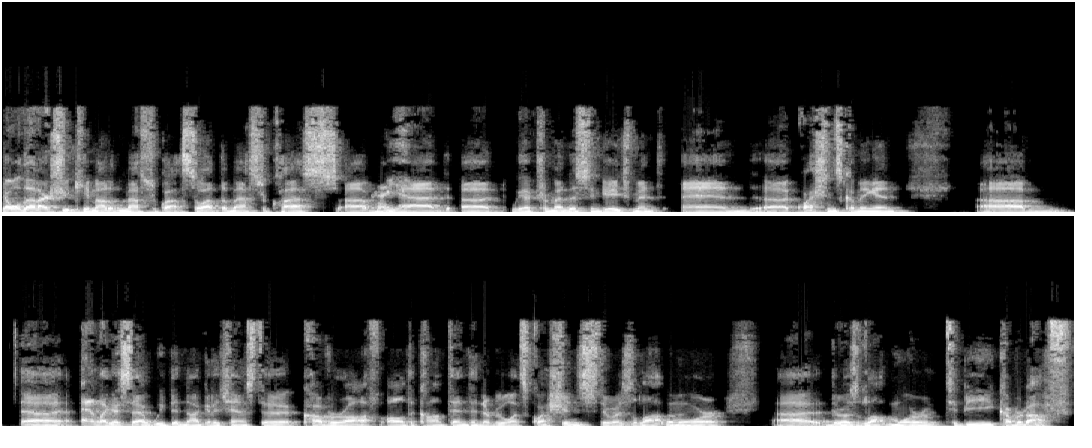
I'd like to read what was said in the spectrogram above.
Yeah, well, that actually came out of the masterclass. So at the masterclass, uh, okay. we had uh, we had tremendous engagement and uh, questions coming in. Um, uh, and like I said, we did not get a chance to cover off all the content and everyone's questions. There was a lot more. Uh, there was a lot more to be covered off.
